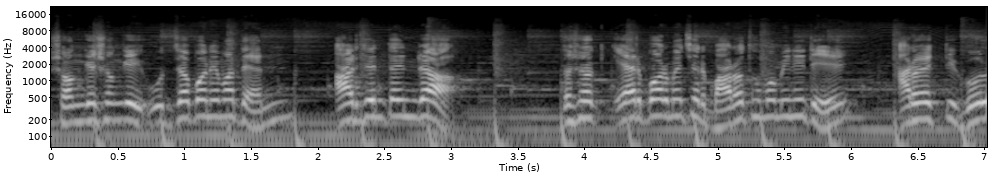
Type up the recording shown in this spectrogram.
সঙ্গে সঙ্গেই উদযাপনে মাতেন আর্জেন্টাইনরা। দশক এরপর ম্যাচের বারোতম মিনিটে আরও একটি গোল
